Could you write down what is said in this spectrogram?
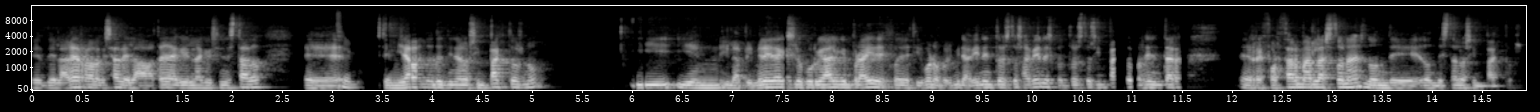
de, la guerra o lo que sea, de la batalla en la que se han estado, eh, se miraban dónde tenían los impactos, ¿no? Y, la primera idea que se le ocurrió a alguien por ahí fue decir, bueno, pues mira, vienen todos estos aviones con todos estos impactos, vamos a intentar eh, reforzar más las zonas donde, donde están los impactos.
